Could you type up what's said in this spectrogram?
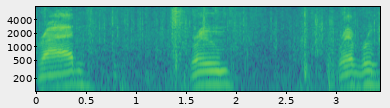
Bride, groom, reverend,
